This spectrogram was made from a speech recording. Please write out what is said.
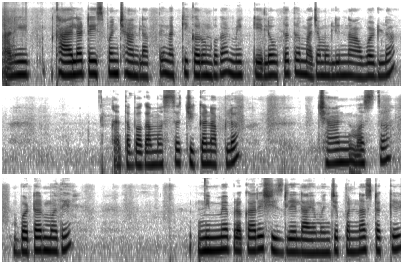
आणि खायला टेस्ट पण छान लागते. नक्की करून बघा. मी केलं होतं तर माझ्या मुलींना आवडलं. आता बघा मस्त चिकन आपलं. छान मस्त बटरमध्ये निम्म्या प्रकारे शिजलेलं आहे. म्हणजे पन्नास टक्के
